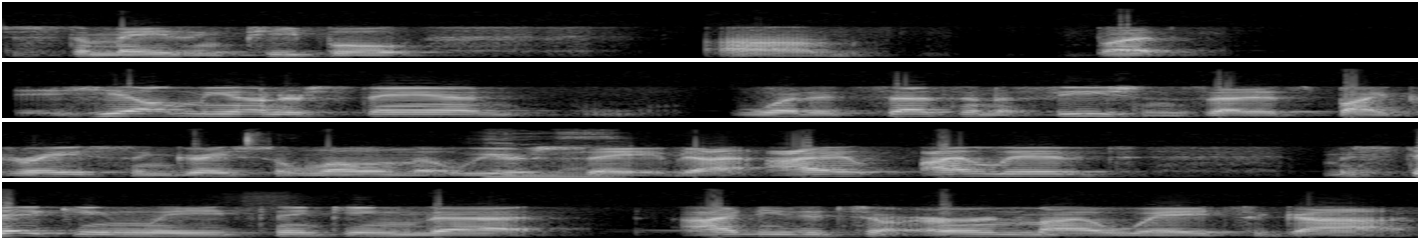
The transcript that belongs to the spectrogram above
just amazing people. Um, but he helped me understand what it says in Ephesians that it's by grace and grace alone that we are saved. I, I, I lived mistakenly thinking that I needed to earn my way to God.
